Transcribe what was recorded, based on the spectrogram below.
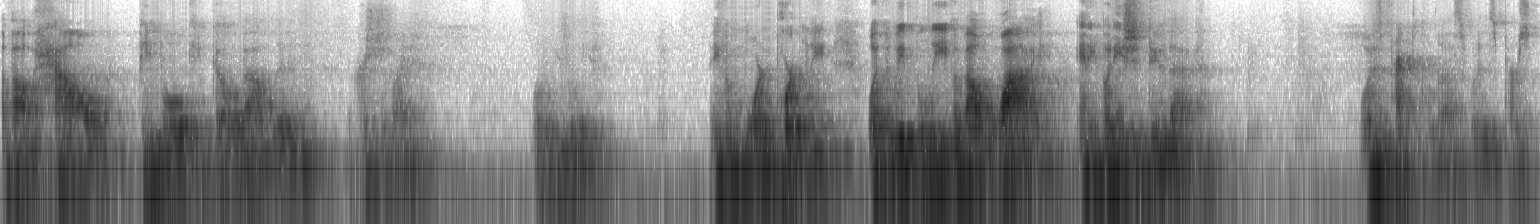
about how people can go about living a Christian life? What do we believe? And even more importantly, what do we believe about why anybody should do that? What is practical to us? What is personal?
